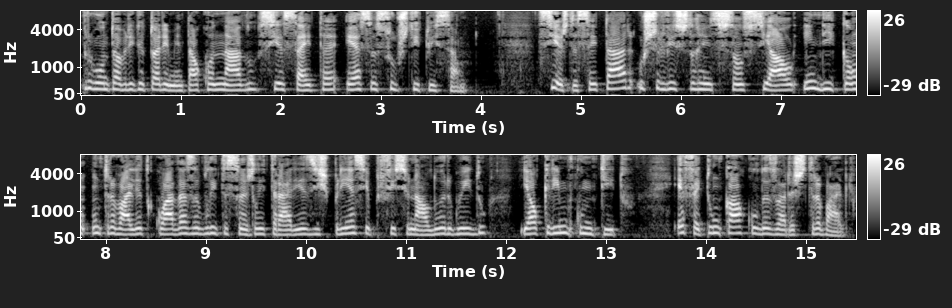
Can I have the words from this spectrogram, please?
pergunta obrigatoriamente ao condenado se aceita essa substituição. Se este aceitar, os serviços de reinserção social indicam um trabalho adequado às habilitações literárias e experiência profissional do arguído e ao crime cometido. É feito um cálculo das horas de trabalho.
